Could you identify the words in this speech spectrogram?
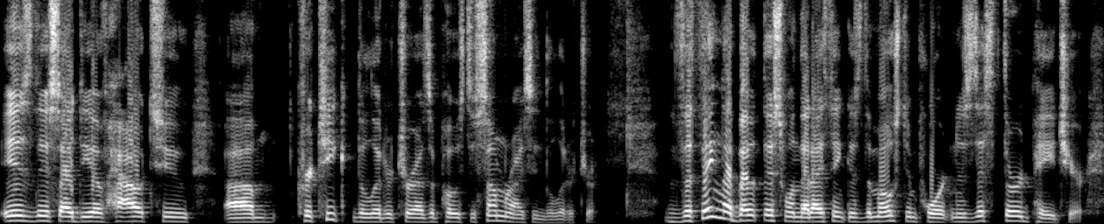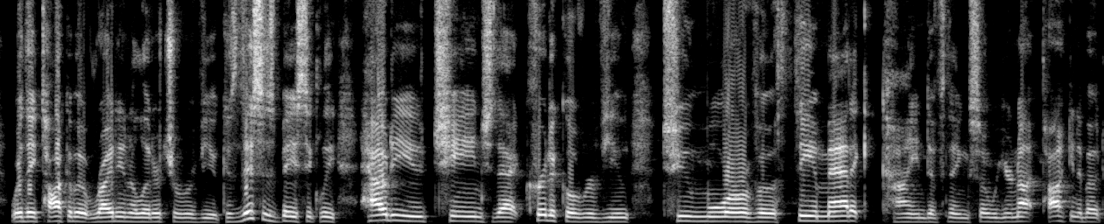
is this idea of how to um, critique the literature as opposed to summarizing the literature. The thing about this one that I think is the most important is this third page here, where they talk about writing a literature review, because this is basically how do you change that critical review to more of a thematic kind of thing. So you're not talking about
